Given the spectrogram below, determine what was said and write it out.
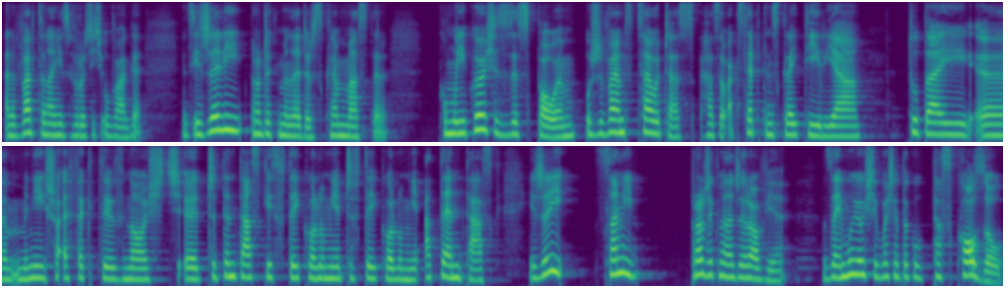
ale warto na nie zwrócić uwagę. Więc jeżeli project manager, scrum master komunikują się z zespołem, używając cały czas haseł acceptance criteria, tutaj e, mniejsza efektywność, e, czy ten task jest w tej kolumnie, czy w tej kolumnie, a ten task. Jeżeli sami project managerowie zajmują się właśnie taką taskozą,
